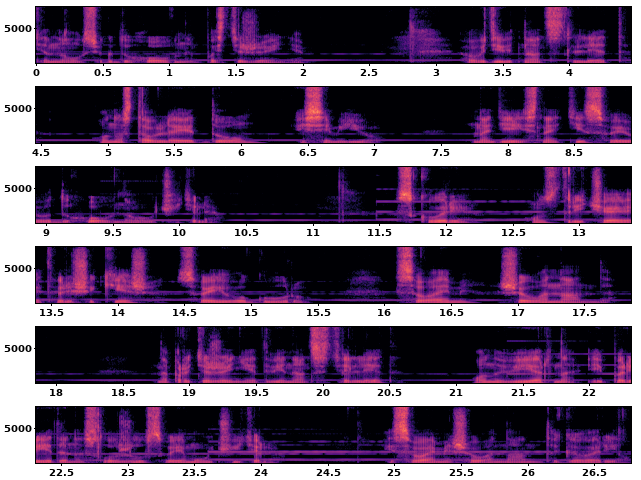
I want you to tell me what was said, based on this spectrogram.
тянулся к духовным постижениям. В 19 лет он оставляет дом и семью, надеясь найти своего духовного учителя. Вскоре он встречает в Ришикеше своего гуру, с вами Шивананда. На протяжении 12 лет он верно и преданно служил своему учителю. И с вами Шивананда говорил,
